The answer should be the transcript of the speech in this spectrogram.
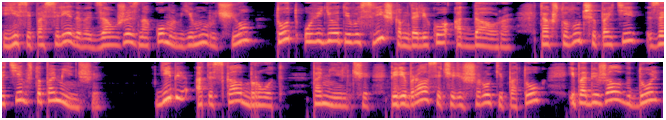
Если последовать за уже знакомым ему ручьем, тот уведет его слишком далеко от Даура, так что лучше пойти за тем, что поменьше. Гиби отыскал брод, помельче, перебрался через широкий поток и побежал вдоль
